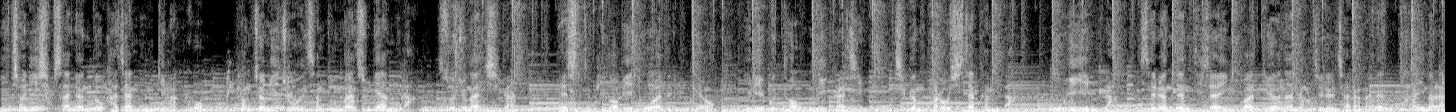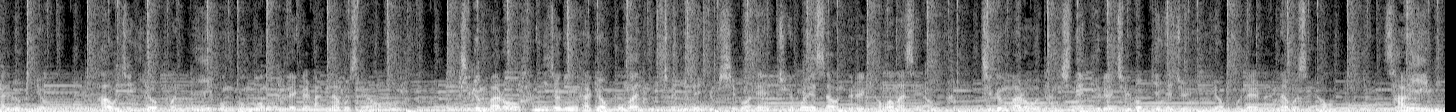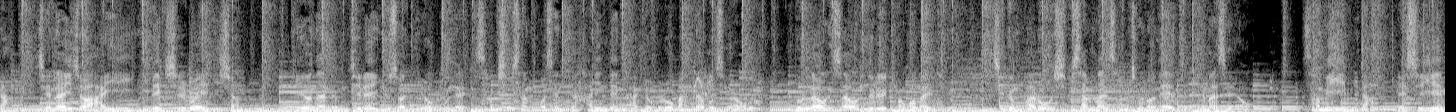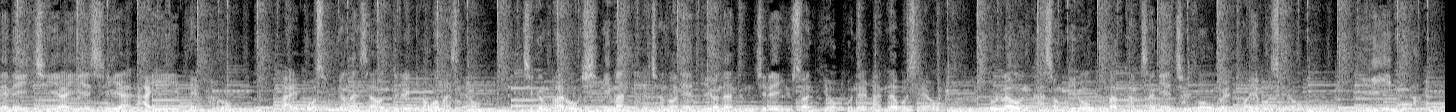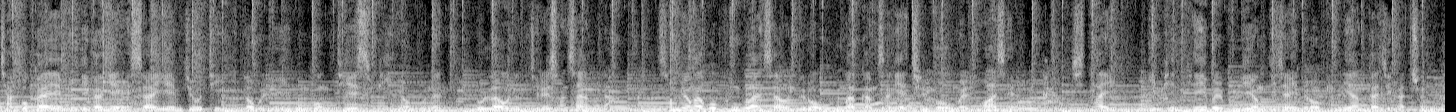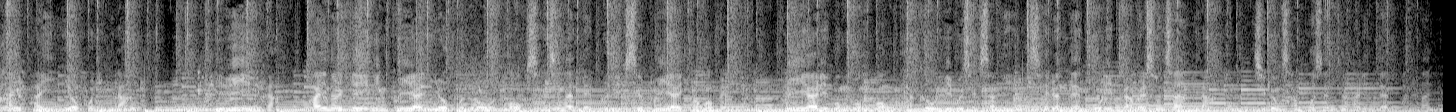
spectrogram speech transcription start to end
2024년도 가장 인기 많고 평점이 좋은 상품만 소개합니다. 소중한 시간, 베스트 픽업이 도와드릴게요. 1위부터 5위까지 지금 바로 시작합니다. 5위입니다. 세련된 디자인과 뛰어난 음질을 자랑하는 파이널 알루미늄 하우징 이어폰 22000 블랙을 만나보세요. 지금 바로 합리적인 가격 56,260원에 최고의 사운드를 경험하세요. 지금 바로 당신의 귀를 즐겁게 해줄 이 이어폰을 만나보세요. 4위입니다. 제나이저 IE200 실버 에디션. 뛰어난 음질의 유선 이어폰을 33% 할인된 가격으로 만나보세요. 놀라운 사운드를 경험할 기회. 지금 바로 13만 3천원에 득템하세요. 3위입니다. E SENMHEISER IE 100% 맑고 선명한 사운드를 경험하세요. 지금 바로 12만 8천원의 뛰어난 음질의 유선 이어폰을 만나보세요. 놀라운 가성비로 음악 감상의 즐거움을 더해보세요. 2위입니다. 작곡가의 미디각의 SIMGOT EW200 DSP 이어폰은 놀라운 음질을 선사합니다. 선명하고 풍부한 사운드로 음악 감상의 즐거움을 더하세요. C타입, 2핀 케이블 분리형 디자인으로 편리함까지 갖춘 하이파이 이어폰입니다. 1위입니다. 파이널 게이밍 VR 이어폰으로 더욱 생생한 넷플릭스 VR 경험을 VR2000 다크 올리브 색상이 세련된 몰입감을 선사합니다. 지금 3% 할인된 8만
